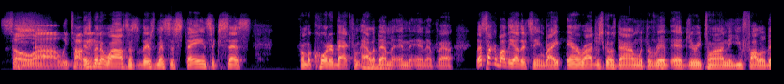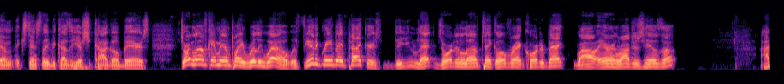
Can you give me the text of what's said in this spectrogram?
So uh, we talking. It's been a while since there's been sustained success from a quarterback from Alabama in the NFL. Let's talk about the other team, right? Aaron Rodgers goes down with the rib injury, Twan, and you follow them extensively because of your Chicago Bears. Jordan Love came in and played really well. If you're the Green Bay Packers, do you let Jordan Love take over at quarterback while Aaron Rodgers heals up? I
